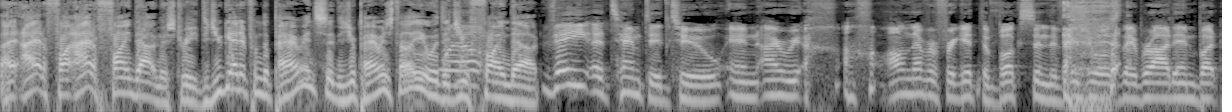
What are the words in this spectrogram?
I, I had to find. I had to find out in the street. Did you get it from the parents? Did your parents tell you, or did you find out? They attempted to, and I re- I'll never forget the books and the visuals they brought in. But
